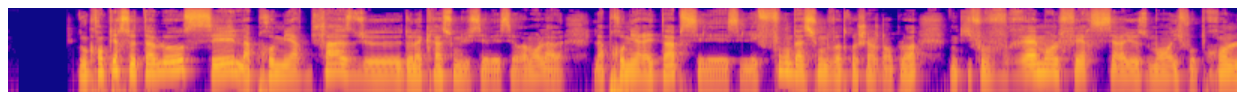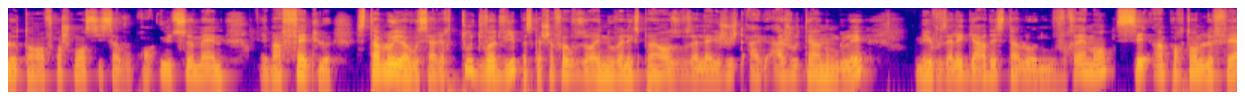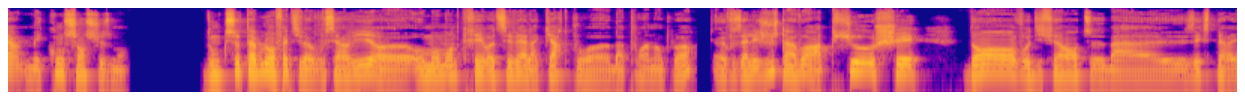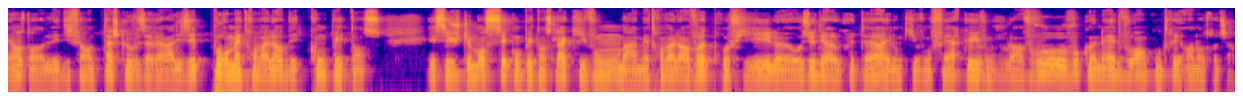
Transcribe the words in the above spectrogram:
Donc remplir ce tableau, c'est la première phase de, de la création du CV. C'est vraiment la, la, première étape, c'est les, les, fondations de votre recherche d'emploi. Donc il faut vraiment le faire sérieusement, il faut prendre le temps. Franchement, si ça vous prend une semaine, eh ben faites-le. Ce tableau, il va vous servir toute votre vie parce qu'à chaque fois que vous aurez une nouvelle expérience, vous allez juste ajouter un onglet mais vous allez garder ce tableau. Donc vraiment, c'est important de le faire, mais consciencieusement. Donc ce tableau en fait il va vous servir euh, au moment de créer votre CV à la carte pour euh, bah, pour un emploi. Euh, vous allez juste avoir à piocher dans vos différentes bah, expériences, dans les différentes tâches que vous avez réalisées pour mettre en valeur des compétences. Et c'est justement ces compétences-là qui vont bah, mettre en valeur votre profil aux yeux des recruteurs et donc qui vont faire qu'ils vont vouloir vous vous connaître, vous rencontrer en entretien.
